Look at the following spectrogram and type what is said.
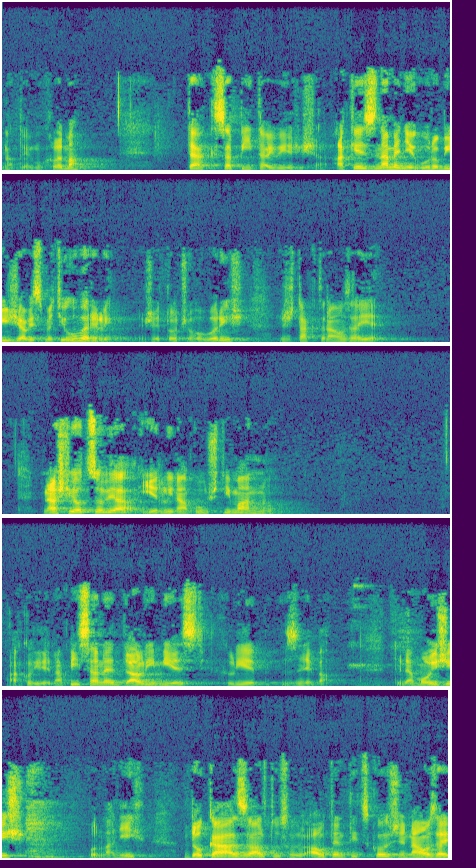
na tému chleba, tak sa pýtajú Ježiša, aké znamenie urobíš, aby sme ti uverili, že to, čo hovoríš, že tak to naozaj je. Naši otcovia jedli na púšti mannu, ako je napísané, dali jesť chlieb z neba. Teda Mojžiš, podľa nich, dokázal tú svoju autentickosť, že naozaj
